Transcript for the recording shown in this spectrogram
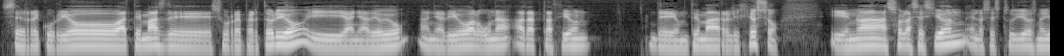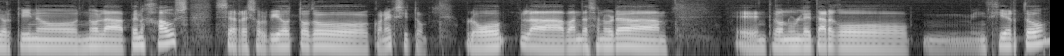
se recurrió a temas de su repertorio y añadió, añadió alguna adaptación de un tema religioso. Y en una sola sesión, en los estudios neoyorquinos Nola Penthouse, se resolvió todo con éxito. Luego la banda sonora eh, entró en un letargo mm, incierto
